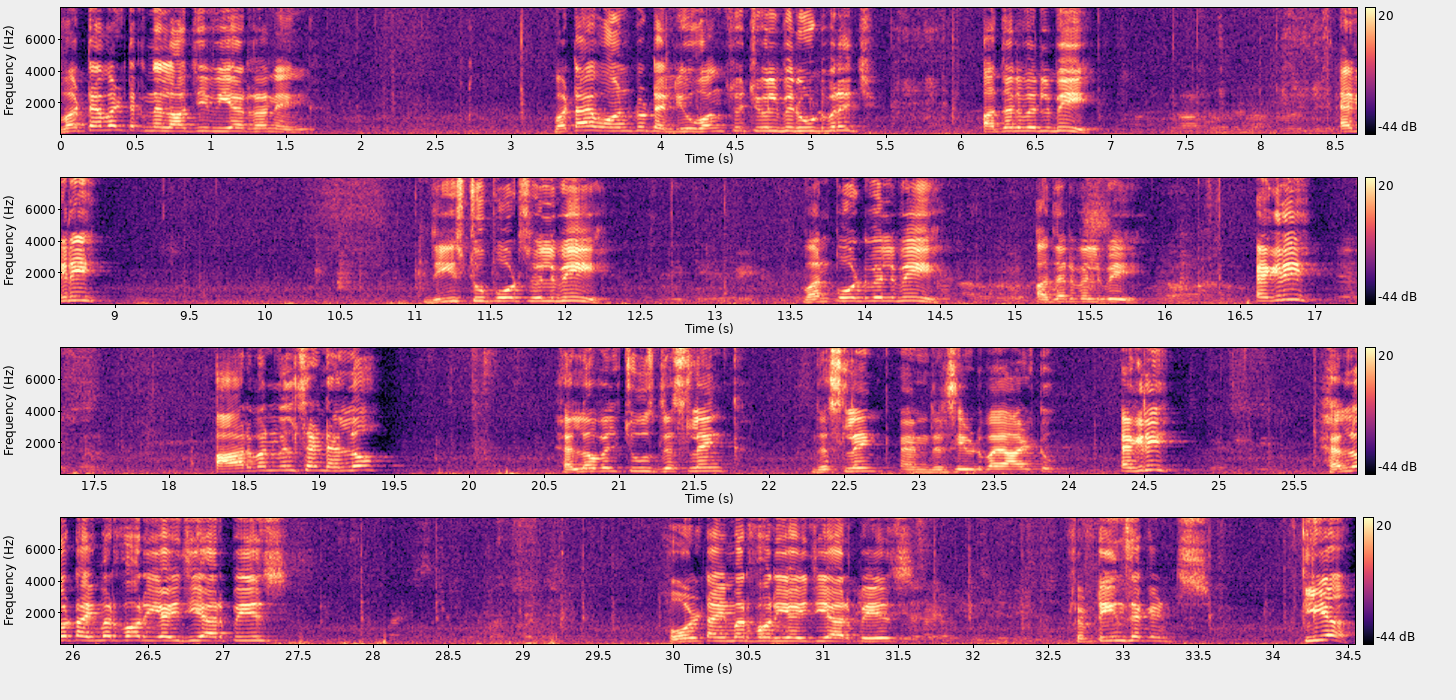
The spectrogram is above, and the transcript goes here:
whatever technology we are running what I want to tell you one switch will be root bridge other will be agree these two ports will be one port will be other will be agree Yes. R1 will send hello. Hello will choose this link, this link and received by R2. Agree? Hello timer for EIGRP is Hold timer for EIGRP is 15 seconds. Clear?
